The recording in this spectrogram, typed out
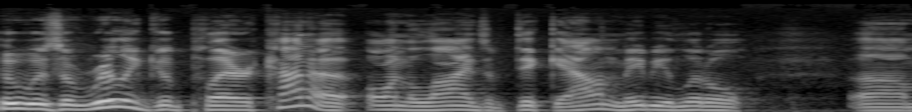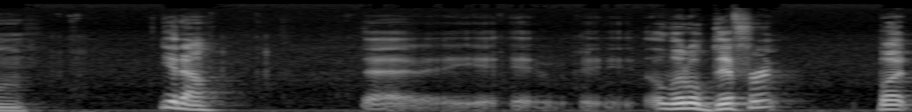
who was a really good player, kind of on the lines of Dick Allen, maybe a little, um, you know, uh, a little different, but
